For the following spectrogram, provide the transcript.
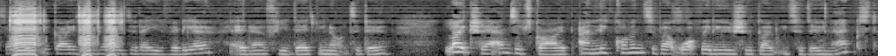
So I hope you guys enjoyed today's video. And if you did, you know what to do like, share and subscribe and leave comments about what videos you'd like me to do next.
